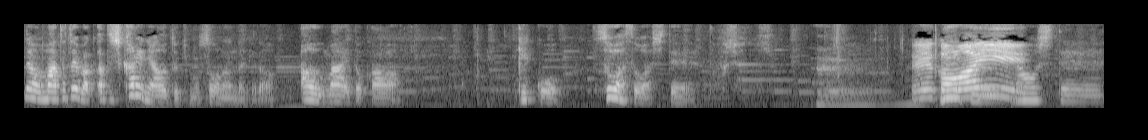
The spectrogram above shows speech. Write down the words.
でもまあ例えば私彼に会う時もそうなんだけど会う前とか結構そわそわしてどうしようどうしよへえー、かわういい直して。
